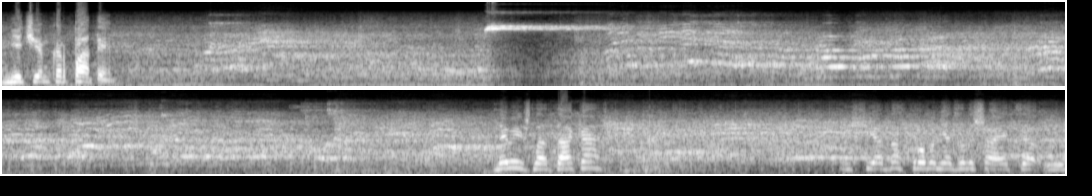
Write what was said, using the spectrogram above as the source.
М'ячем Карпати. Не вийшла атака. І ще одна спроба м'яч залишається у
